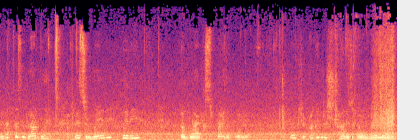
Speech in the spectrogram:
No, this is not black. This red hoodie, the black spider on it. I can just try this on right now.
